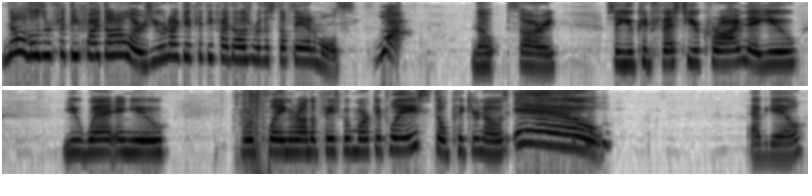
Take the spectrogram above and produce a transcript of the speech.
No, those are fifty five dollars. You were not getting fifty five dollars worth of stuffed animals. Yeah. Nope, sorry. So you confessed to your crime that you you went and you were playing around the Facebook Marketplace. Don't pick your nose. Ew. Abigail,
